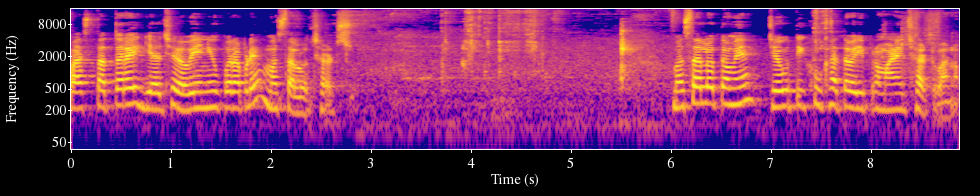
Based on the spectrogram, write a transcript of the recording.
પાસ્તા તરાઈ ગયા છે. હવે એની ઉપર આપણે મસાલો છાંટશું. મસાલો તમે જેવું તીખું ખાતા હોય એ પ્રમાણે છાંટવાનો.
